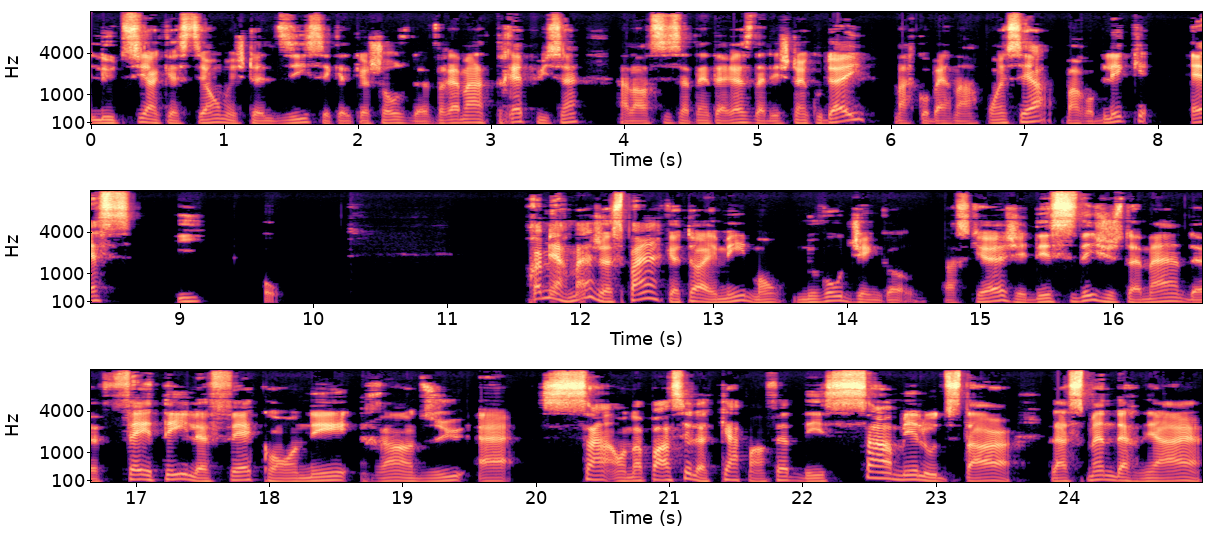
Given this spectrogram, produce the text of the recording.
l'outil en question, mais je te le dis, c'est quelque chose de vraiment très puissant. Alors, si ça t'intéresse d'aller jeter un coup d'œil, marcobernard.ca, barre oblique, S-I-O. Premièrement, j'espère que tu as aimé mon nouveau jingle, parce que j'ai décidé justement de fêter le fait qu'on est rendu à on a passé le cap en fait des 100 000 auditeurs la semaine dernière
